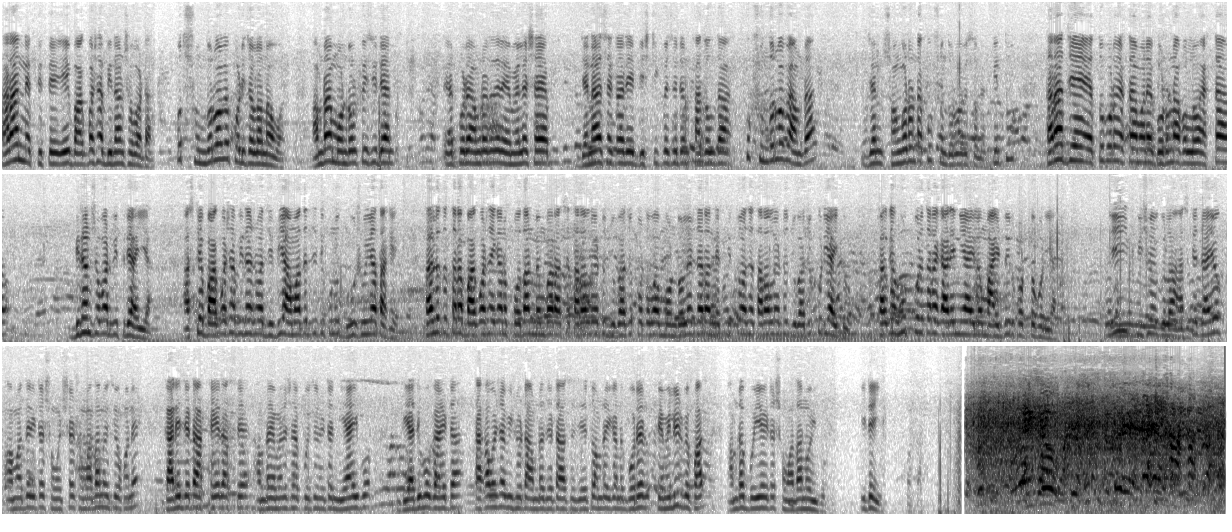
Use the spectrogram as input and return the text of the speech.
তারার নেতৃত্বে এই বাগবাসা বিধানসভাটা খুব সুন্দরভাবে পরিচালনা হওয়ার। আমরা মন্ডল প্রেসিডেন্ট এরপরে আমরা এমএলএ সাহেব general secretary district president Kajal da, খুব সুন্দরভাবে আমরা যে সংগঠনটা খুব সুন্দরভাবে চলে। কিন্তু তারা যে এত বড় একটা মানে ঘটনা করল, একটা বিধানসভার ভিতরে আইয়া, আজকে বাগবাসা বিধানসভা যদি আমাদের যদি কোনো দোষ হইয়া থাকে, তাহলে তো তারা বাগবাসায় কেন প্রধান মেম্বার আছে, তারা একটু যোগাযোগ করতো বা মন্ডলের যারা নেতৃত্ব আছে, তারা একটু যোগাযোগ করিয়া আইতো। কালকে হুট করে তারা গাড়ি নিয়ে আইলো মাইদুর করতো করিয়া। এই বিষয়গুলো আজকে যাই হোক, আমাদের এটা সমস্যার সমাধান হয়েছে ওখানে। গাড়ি যেটা আটকে রাখছে, আমরা এমএলএ সাহেব কইছেন এটা নিয়ে আইবো, দিয়া দিব গাড়িটা। টাকা পয়সা বিষয়টা আমরা যেটা আছে, যেহেতু আমরা এখানে ঘরের ফ্যামিলির ব্যাপার, আমরা বইয়ে এটা সমাধান হইব। এটাই কথা।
